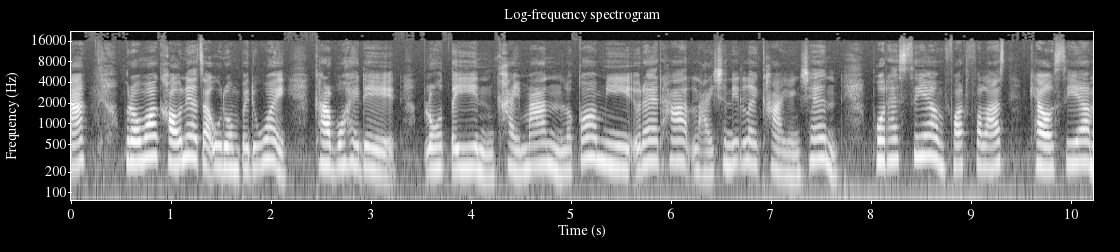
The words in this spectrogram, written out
นะ เพราะว่าเขาเนี่ยจะอุดมไปด้วยคาร์โบไฮเดรตโปรตีนไขมัน แล้วก็มีแร่ธาตุหลายชนิดเลยค่ะ อย่างเช่น โพแทสเซียม ฟอสฟอรัส แคลเซียม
